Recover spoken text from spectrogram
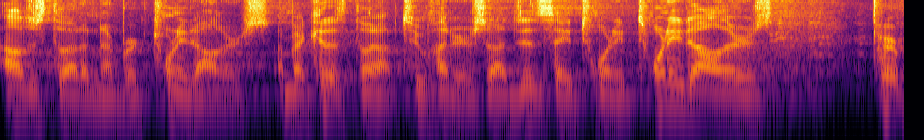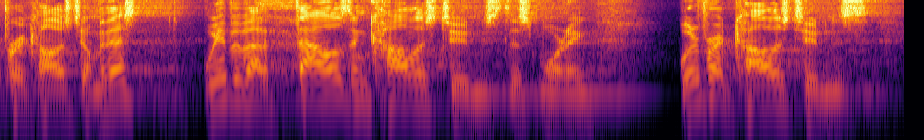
I'll just throw out a number, $20. I mean, I could have thrown out 200, so I did say 20, $20 per, per college student. I mean, that's, we have about 1,000 college students this morning. What if our college students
